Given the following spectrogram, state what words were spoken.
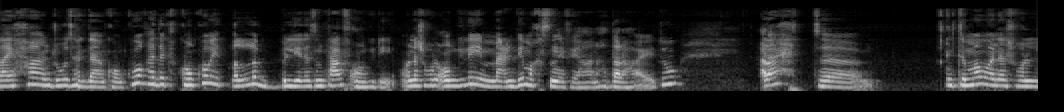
رايحة نجوز هكذا un concours هذاك ال concours يتطلب باللي لازم تعرف anglais وأنا شغل anglais ما عندي ما خصني فيها. نهضرها et tout رحت انتما وأنا شغل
